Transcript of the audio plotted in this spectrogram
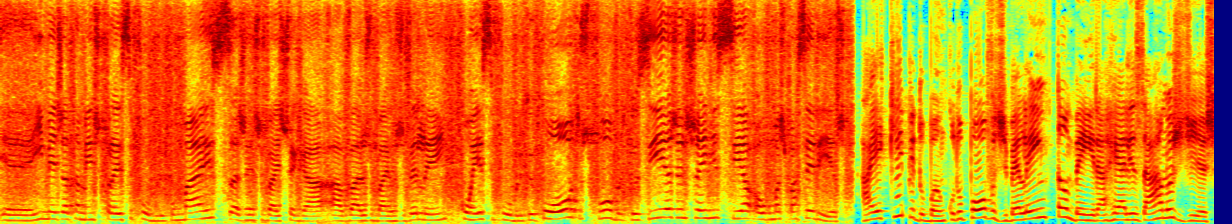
é, imediatamente para esse público, mas a gente vai chegar a vários bairros de Belém com esse público e com outros públicos e a gente já inicia algumas parcerias. A equipe do Banco do Povo de Belém também irá realizar nos dias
